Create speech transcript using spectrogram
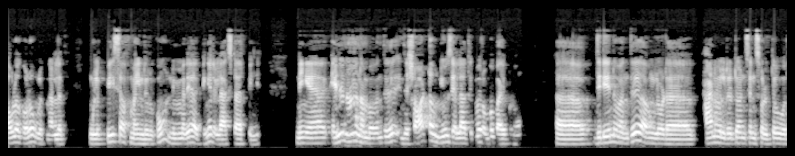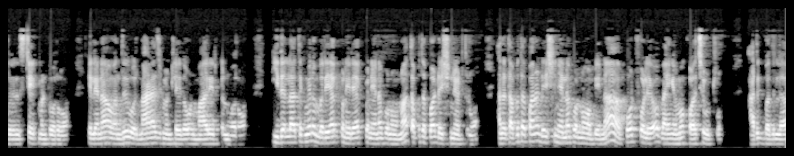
அவ்வளோக்கு அவ்வளோ உங்களுக்கு நல்லது. உங்களுக்கு பீஸ் ஆஃப் மைண்ட் இருக்கும். நிம்மதியா இருப்பீங்க. ரிலாக்ஸ்டா இருப்பீங்க. நீங்க என்னன்னா நம்ம வந்து இந்த ஷார்ட் டேர்ம் நியூஸ் எல்லாத்துக்குமே ரொம்ப பயப்படுவோம். திடீர்னு வந்து அவங்களோட ஆனுவல் ரிட்டர்ன்ஸ்னு சொல்லிட்டு ஒரு ஸ்டேட்மெண்ட் வரும். இல்லைன்னா வந்து ஒரு மேனேஜ்மெண்ட்ல ஏதோ ஒன்று மாறி இருக்குன்னு வரும். இது எல்லாத்துக்குமே நம்ம ரியாக்ட் பண்ணி ரியாக்ட் பண்ணி என்ன பண்ணுவோம்னா தப்பு தப்பா டெசிஷன் எடுத்துருவோம். அந்த தப்பு தப்பான டெசிஷன் என்ன பண்ணுவோம் அப்படின்னா போர்ட்ஃபோலியோவை பயங்கரமா குறைச்சி விட்டுரும். அதுக்கு பதிலா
